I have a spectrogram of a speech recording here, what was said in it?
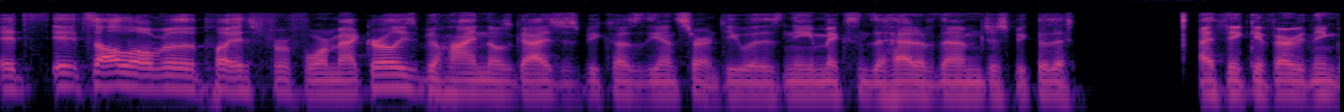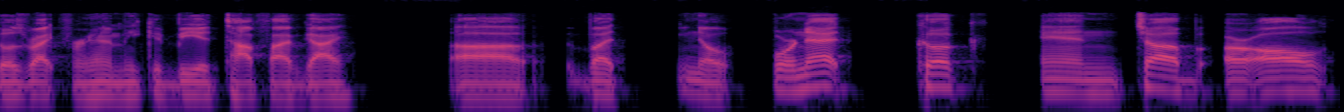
It's it's all over the place for format. Gurley's behind those guys just because of the uncertainty with his knee. Mixon's ahead of them just because I think if everything goes right for him, he could be a top five guy. Uh, but you know, Fournette, Cook, and Chubb are all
